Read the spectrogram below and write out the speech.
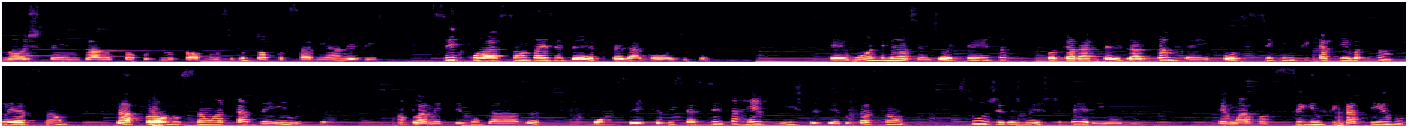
nós temos lá no tópico, no, no segundo tópico de Saviano, ele diz circulação das ideias pedagógicas. É, o ano de 1980 foi caracterizado também por significativa ampliação da produção acadêmica, amplamente divulgada por cerca de 60 revistas de educação surgidas neste período. É um avanço significativo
